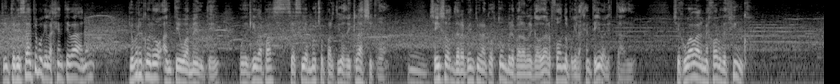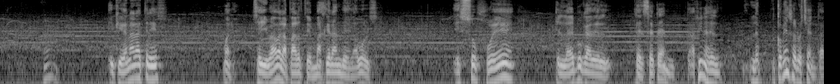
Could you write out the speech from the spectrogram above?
Es interesante porque la gente va, ¿no? Yo me recuerdo antiguamente, porque aquí en La Paz se hacían muchos partidos de clásico. Se hizo de repente una costumbre para recaudar fondos porque la gente iba al estadio. Se jugaba al mejor de cinco. El que ganara tres, bueno, se llevaba la parte más grande de la bolsa. Eso fue en la época del, del 70, a fines del la- comienzo del 80.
